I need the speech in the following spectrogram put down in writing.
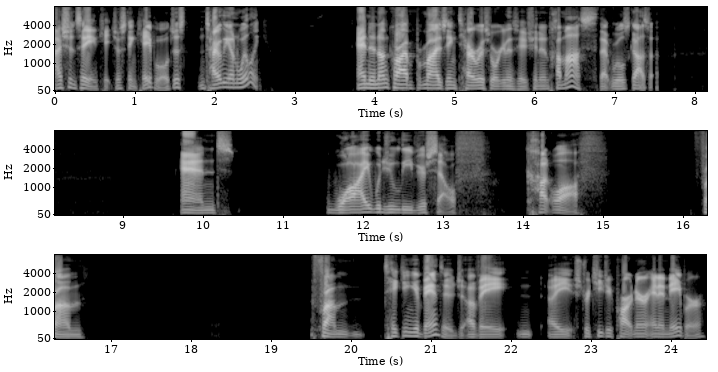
I shouldn't say inca- just incapable, just entirely unwilling. And an uncompromising terrorist organization in Hamas that rules Gaza. And why would you leave yourself cut off from from taking advantage of a a strategic partner and a neighbor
